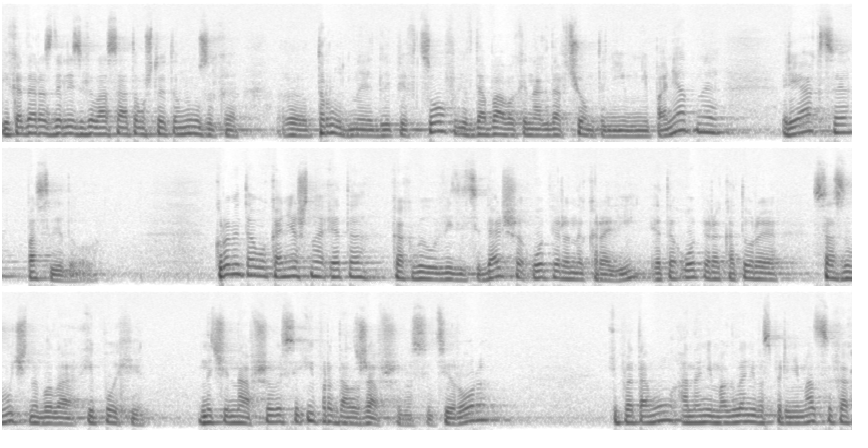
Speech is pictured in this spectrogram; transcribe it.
И когда раздались голоса о том, что эта музыка э, трудная для певцов и вдобавок иногда в чем-то не, им непонятная, реакция последовала. Кроме того, конечно, это, как вы увидите дальше, опера на крови. Это опера, которая созвучна была эпохе начинавшегося и продолжавшегося террора, и потому она не могла не восприниматься как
